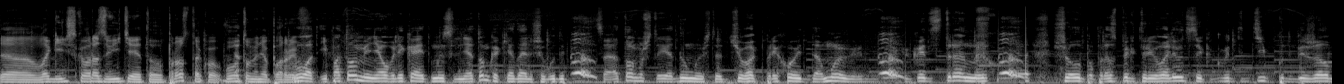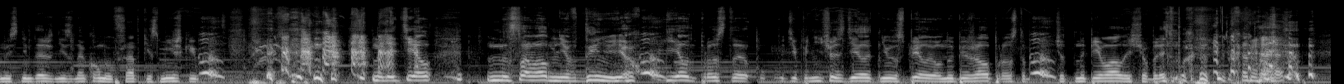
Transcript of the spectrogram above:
Э, логического развития этого. Просто такой, вот у меня порыв. Вот, и потом меня увлекает мысль не о том, как я дальше буду пи***ться, а о том, что я думаю, что этот чувак приходит домой, говорит, «Бля, какая-то странная хуйня. Шел по проспекту Революции, какой-то тип подбежал, мы с ним даже не знакомы, в шапке с мишкой, налетел, насовал мне в дыню, я ел просто, типа, ничего сделать не успел, и он убежал, просто что-то напевал еще, блядь.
